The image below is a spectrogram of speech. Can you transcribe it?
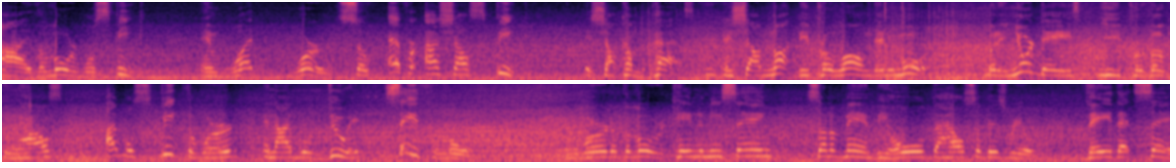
I, the Lord, will speak, and what words soever I shall speak, it shall come to pass, and shall not be prolonged any more. But in your days, ye provoking house, I will speak the word, and I will do it, saith the Lord. And the word of the Lord came to me, saying, Son of man, behold the house of Israel, they that say,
